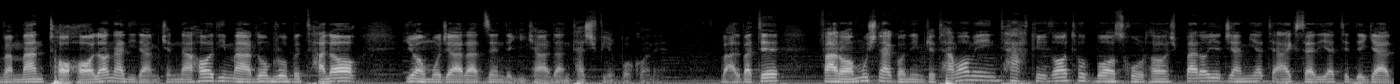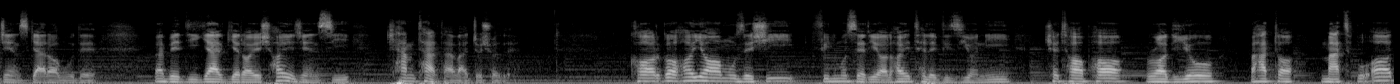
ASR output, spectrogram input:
و من تا حالا ندیدم که نهادی مردم رو به طلاق یا مجرد زندگی کردن تشویق بکنه و البته فراموش نکنیم که تمام این تحقیقات و بازخوردهاش برای جمعیت اکثریت دیگر جنسگرا بوده و به دیگر گرایش های جنسی کمتر توجه شده. کارگاه های آموزشی، فیلم و سریال های تلویزیونی، کتاب ها، رادیو و حتی مطبوعات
